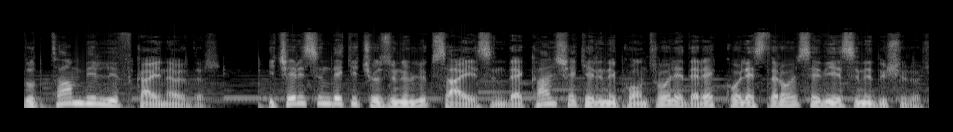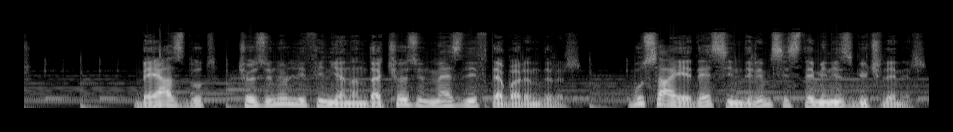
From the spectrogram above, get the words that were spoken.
dut tam bir lif kaynağıdır. İçerisindeki çözünürlük sayesinde kan şekerini kontrol ederek kolesterol seviyesini düşürür. Beyaz dut, çözünür lifin yanında çözünmez lif de barındırır. Bu sayede sindirim sisteminiz güçlenir.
